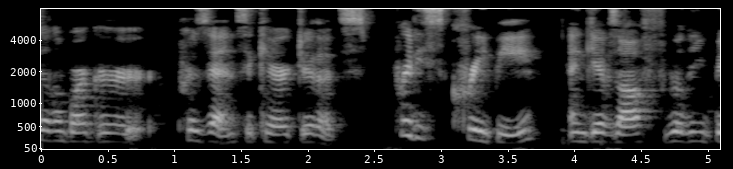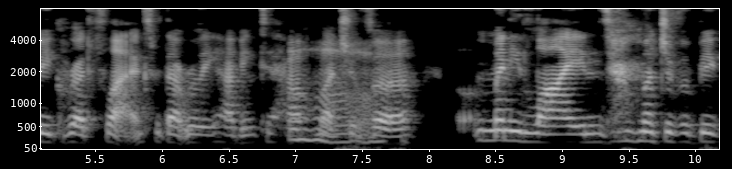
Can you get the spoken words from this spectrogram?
Dylan Baker presents a character that's pretty creepy and gives off really big red flags without really having to have much of Mhm. a many lines or much of a big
